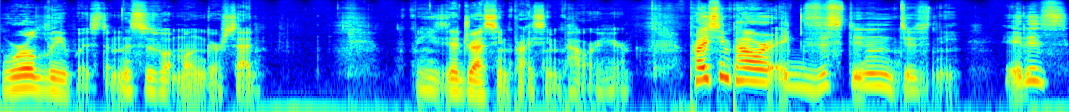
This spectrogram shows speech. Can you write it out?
Worldly Wisdom. This is what Munger said. He's addressing pricing power here. Pricing power existed in Disney. It is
